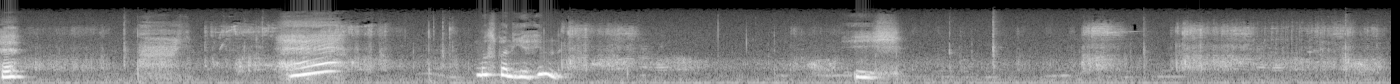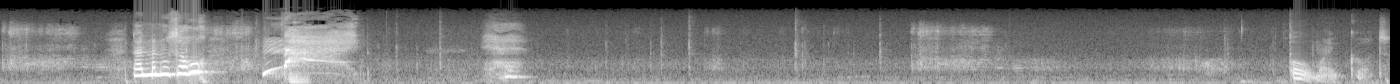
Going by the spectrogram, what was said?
Hä? Hä? Muss man hier hin? Ich. Nein, man muss da hoch. Nein! Hä? Oh mein Gott.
